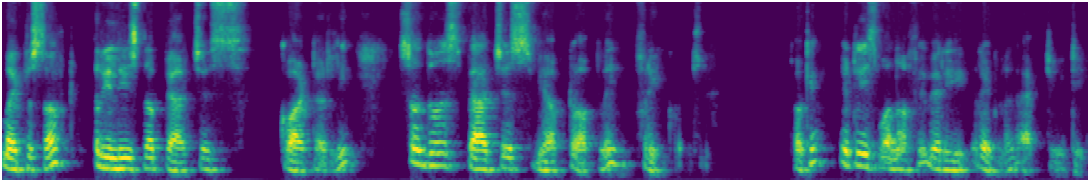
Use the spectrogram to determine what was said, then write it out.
Microsoft released the patches quarterly. So those patches we have to apply frequently. Okay, it is one of a very regular activity.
